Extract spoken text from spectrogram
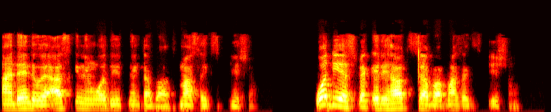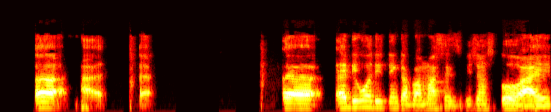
and then they were asking him, "What do you think about mass execution? What do you expect Eddie Howe to say about mass execution?" Uh, uh, uh, Eddie, what do you think about mass executions? Oh, I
